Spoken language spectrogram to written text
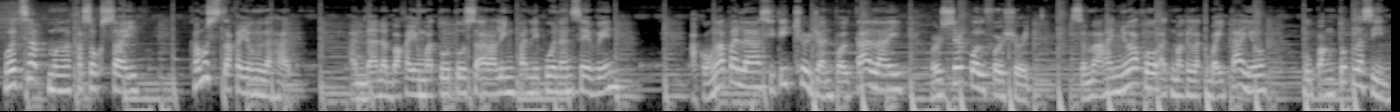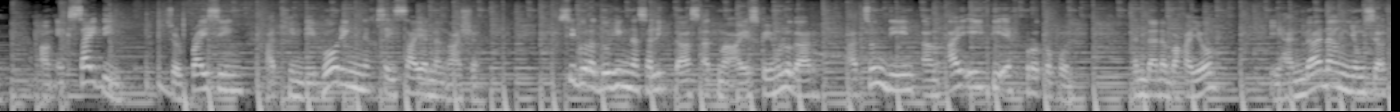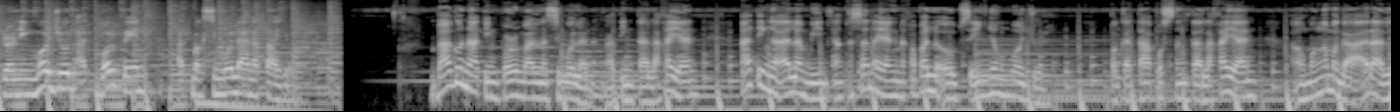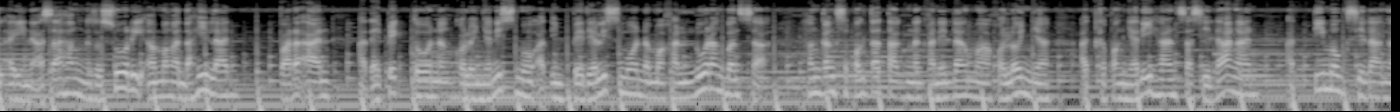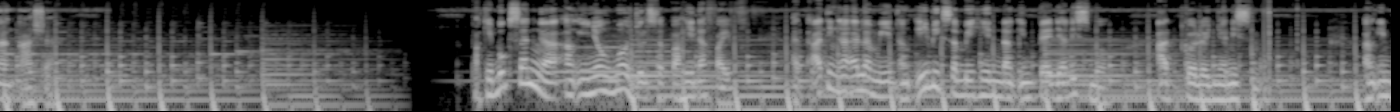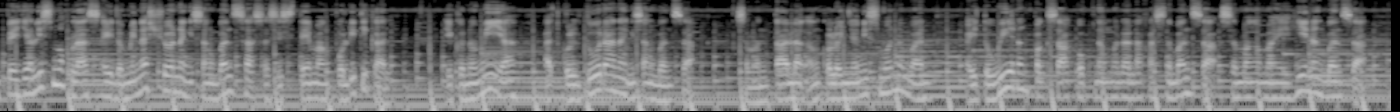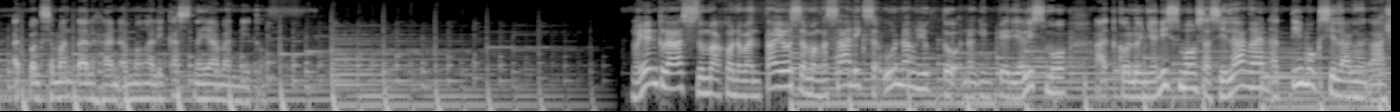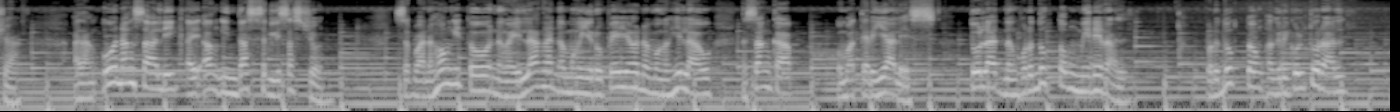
What's up mga kasuksay? Kamusta kayong lahat? Handa na ba kayong matuto sa Araling Panlipunan 7? Ako nga pala si Teacher John Paul Talay or Sir Paul for short. Samahan niyo ako at maglakbay tayo upang tuklasin ang exciting, surprising at hindi boring na kasaysayan ng Asia. Siguraduhin nasa ligtas at maayos kayong lugar at sundin ang IATF protocol. Handa na ba kayo? Ihanda na ang inyong self-learning module at ballpen at magsimula na tayo. Bago nating formal na simulan ang ating talakayan, ating aalamin ang kasanayang nakapaloob sa inyong module. Pagkatapos ng talakayan, ang mga mag-aaral ay inaasahang nasusuri ang mga dahilan, paraan at epekto ng kolonyalismo at imperialismo ng mga kanlurang bansa hanggang sa pagtatag ng kanilang mga kolonya at kapangyarihan sa silangan at timog silangang Asya. Pakibuksan nga ang inyong module sa pahina 5 at ating aalamin ang ibig sabihin ng imperialismo at kolonyalismo. Ang imperialismo class ay dominasyon ng isang bansa sa sistemang politikal, ekonomiya at kultura ng isang bansa. Samantalang ang kolonyalismo naman ay tuwirang pagsakop ng malalakas na bansa sa mga mahihinang bansa at pagsamantalahan ang mga likas na yaman nito. Ngayon class, dumako naman tayo sa mga salik sa unang yugto ng imperialismo at kolonyalismo sa silangan at timog silangang Asya. At ang unang salik ay ang industrialisasyon. Sa panahong ito, nangailangan ang mga Europeo ng mga hilaw na sangkap o materyales tulad ng produktong mineral, produktong agrikultural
